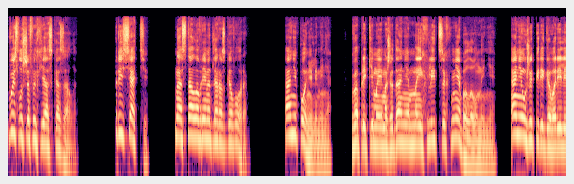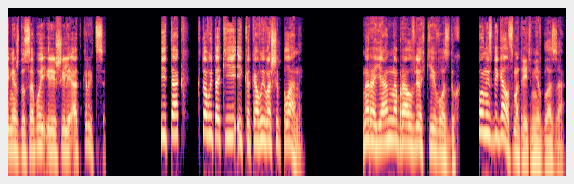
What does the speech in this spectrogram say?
Выслушав их, я сказала, «Присядьте. Настало время для разговора». Они поняли меня. Вопреки моим ожиданиям, на их лицах не было уныния. Они уже переговорили между собой и решили открыться. «Итак, кто вы такие и каковы ваши планы?» Нараян набрал в легкий воздух. Он избегал смотреть мне в глаза.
